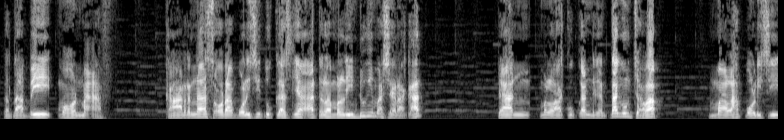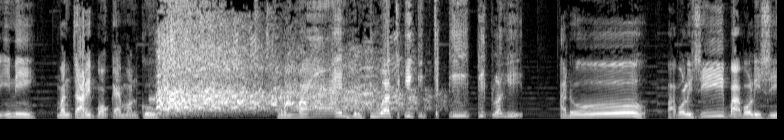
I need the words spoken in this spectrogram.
Tetapi mohon maaf, karena seorang polisi tugasnya adalah melindungi masyarakat dan melakukan dengan tanggung jawab, malah polisi ini mencari Pokemon Go. Bermain berdua cekikik-cekikik lagi. Aduh, Pak Polisi, Pak Polisi.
